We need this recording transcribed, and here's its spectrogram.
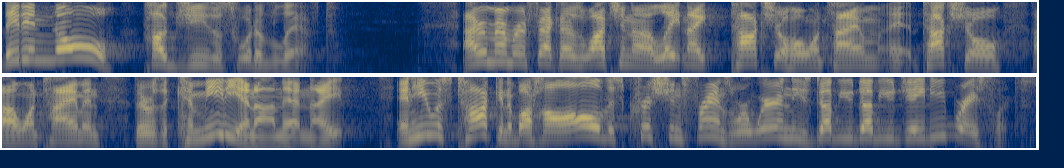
They didn't know how Jesus would have lived. I remember, in fact, I was watching a late night talk show one time, uh, talk show uh, one time, and there was a comedian on that night, and he was talking about how all of his Christian friends were wearing these WWJD bracelets.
